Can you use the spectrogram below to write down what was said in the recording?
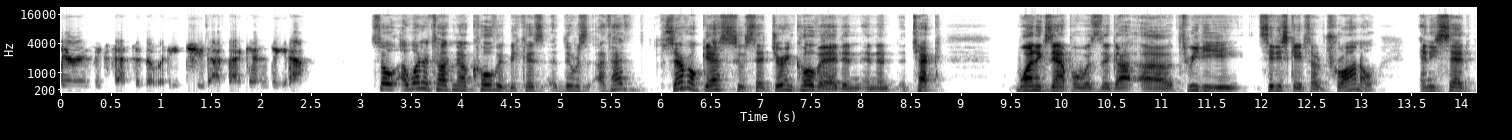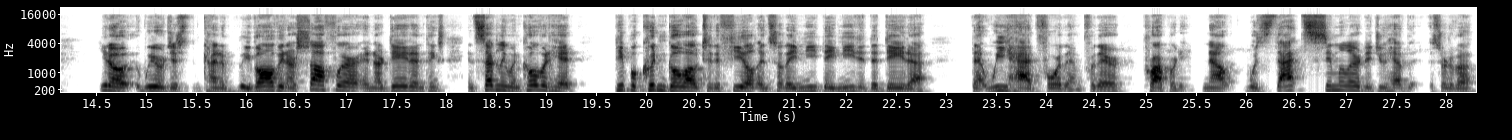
there is accessibility to that backend data. So I want to talk now COVID because there was I've had several guests who said during COVID and and tech. One example was the guy uh, 3D cityscapes out of Toronto, and he said, you know, we were just kind of evolving our software and our data and things, and suddenly when COVID hit, people couldn't go out to the field, and so they need they needed the data that we had for them for their property. Now, was that similar? Did you have sort of a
